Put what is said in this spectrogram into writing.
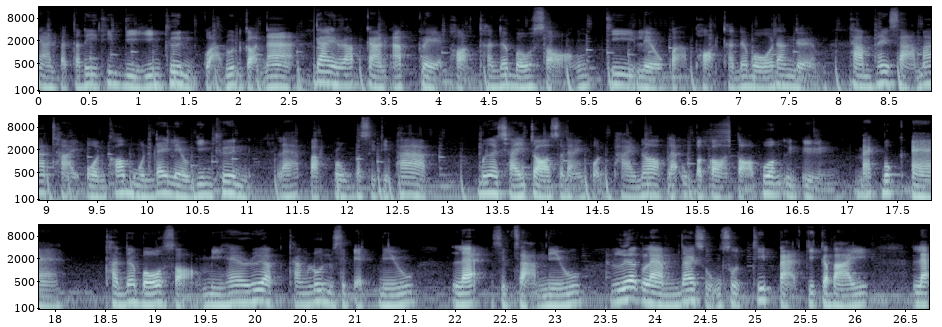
งานแบตเตอรี่ที่ดียิ่งขึ้นกว่ารุ่นก่อนหน้า ได้รับการอัปเกรดพอร์ต Thunderbolt 2 ที่เร็วกว่าพอร์ต Thunderbolt ดั้งเดิมทำให้สามารถถ่ายโอนข้อมูลได้เร็วยิ่งขึ้น และปรับปรุงประสิทธิภาพ เมื่อใช้จอแสดงผลภายนอกและอุปกรณ์ต่อพ่วงอื่น ๆ MacBook Air Thunderbolt 2 มีให้เลือกทั้งรุ่น 11 นิ้ว และ 13 นิ้ว เลือกแรมได้สูงสุดที่ 8 g b และ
